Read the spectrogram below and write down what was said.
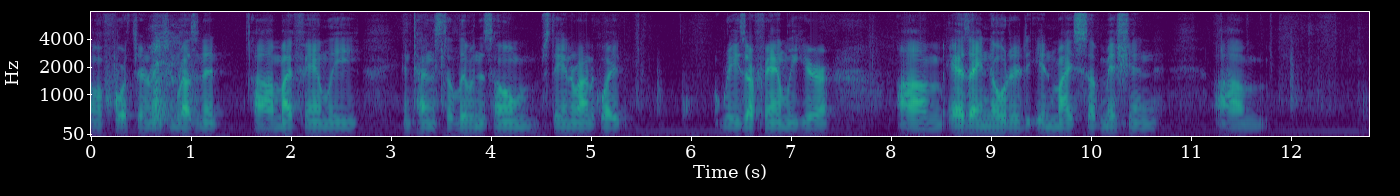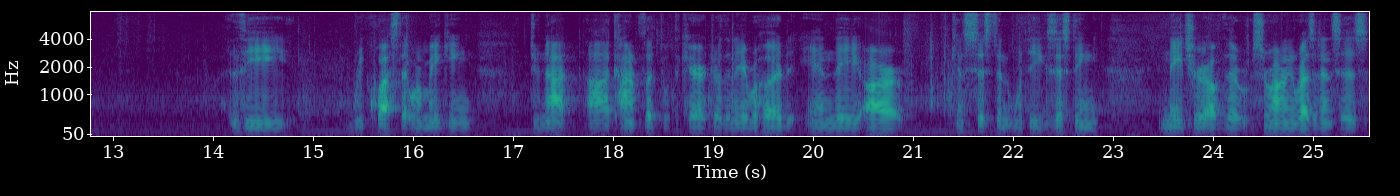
I'm a fourth-generation resident. Uh, My family intends to live in this home, stay in Irondequoit, raise our family here. Um, As I noted in my submission, um, the requests that we're making do not uh, conflict with the character of the neighborhood, and they are consistent with the existing nature of the surrounding residences,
